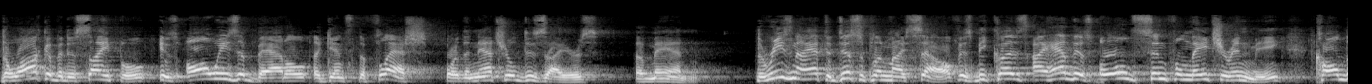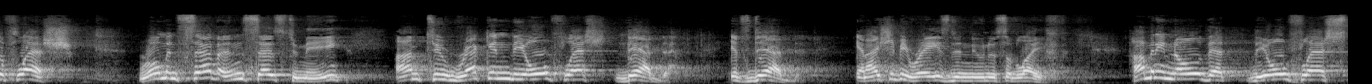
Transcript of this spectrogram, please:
The walk of a disciple is always a battle against the flesh or the natural desires of man. The reason I have to discipline myself is because I have this old sinful nature in me called the flesh. Romans 7 says to me, I'm to reckon the old flesh dead. It's dead. And I should be raised in newness of life. How many know that the old flesh,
